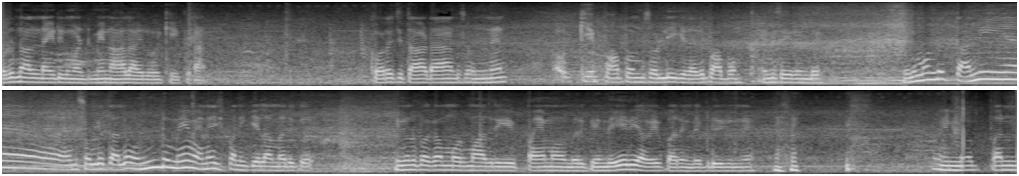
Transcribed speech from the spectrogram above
ஒரு நாள் நைட்டுக்கு மட்டுமே நாலாயிரம் கேட்குறான் குறைச்சி தாடான்னு சொன்னேன். ஓகே பார்ப்போம்னு சொல்லிக்கிறாரு. பார்ப்போம் என்ன செய்யறது இன்னமும் வந்து தனியாக சொல்லத்தால ஒன்றுமே மேனேஜ் பண்ணிக்கலாமல் இருக்குது இன்னொரு பக்கம் ஒரு மாதிரி பயமாகவும் இருக்குது இந்த ஏரியாவே பாருங்கள் எப்படி இருக்குன்னு. என்ன பண்ண?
